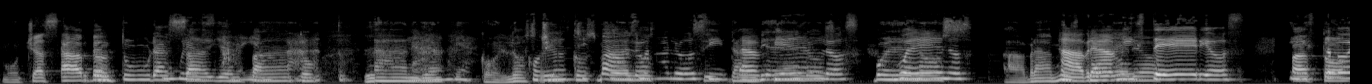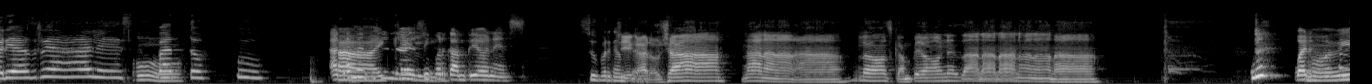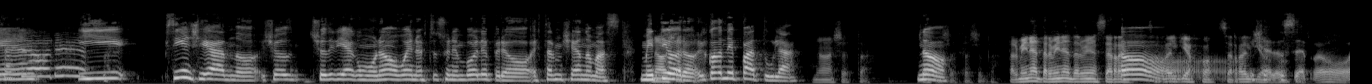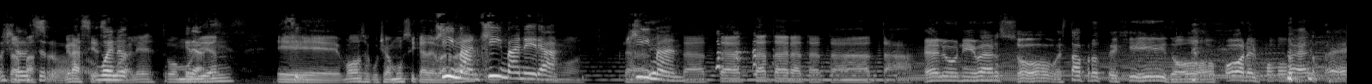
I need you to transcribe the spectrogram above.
Muchas aventuras hay en Pato Landia con los con chicos chicos malos malos y también también los buenos. buenos. Habrá misterios. Habrá misterios, Pato. historias reales. Uh. Pato, uh. Acá me Ay, la de supercampeones. Supercampeón. Llegaron ya, na, na, na, na, los campeones, na, na, na, na, na, na. Bueno, Muy bien. Campeones. Y siguen llegando. Yo, yo diría como, no, bueno, esto es un embole, pero están llegando más. Meteoro, está. el conde Pátula. No, ya está. No. Ya está, ya está, ya está. Termina, termina, termina. Cerré, Oh, cerré el kiosco. Cerré el ya kiosco. lo cerró, ya, Ya lo cerró. Gracias, Bueno, igual, eh, estuvo muy gracias. bien. Eh, Vamos a escuchar música de He-Man, verdad. He-Man era. He-Man. ta, ta. El universo está protegido por el poder de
